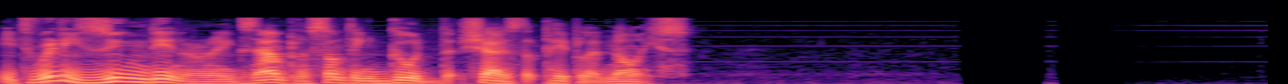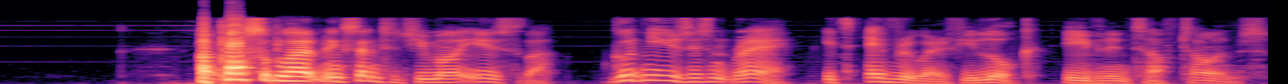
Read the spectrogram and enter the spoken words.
it's really zoomed in on an example of something good that shows that people are nice. A possible opening sentence you might use for that. Good news isn't rare, it's everywhere if you look, even in tough times.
